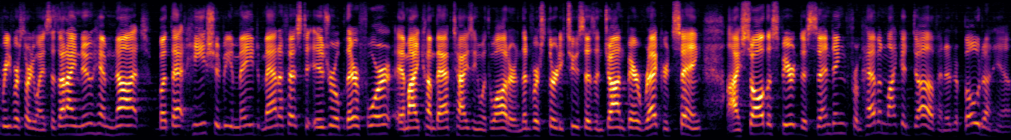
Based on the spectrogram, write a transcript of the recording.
read verse 31. It says, And I knew him not, but that he should be made manifest to Israel. Therefore am I come baptizing with water. And then verse 32 says, And John bare record, saying, I saw the Spirit descending from heaven like a dove, and it abode on him.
